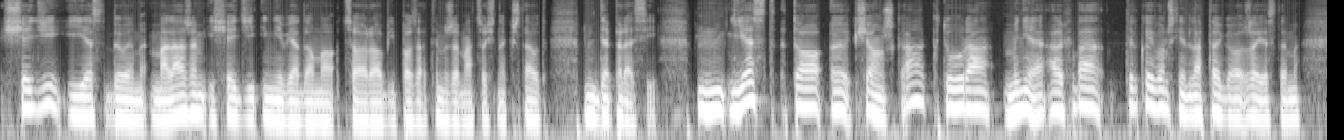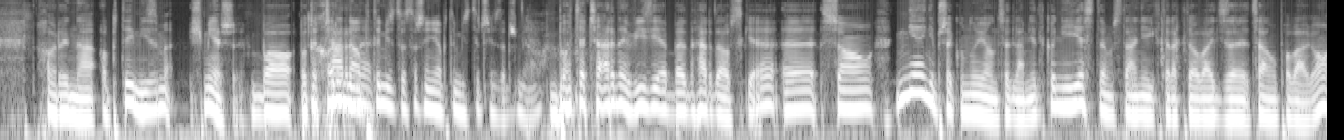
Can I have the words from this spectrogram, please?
siedzi i jest byłym malarzem i siedzi i nie wiadomo, co robi, poza tym, że ma coś na kształt depresji. Mm, jest to e, książka, która mnie, ale chyba tylko i wyłącznie dlatego, że jestem chory na optymizm, śmieszy, bo, bo te chory czarne... na optymizm to strasznie nieoptymistycznie zabrzmiało. Bo te czarne wizje bernhardowskie y, są nie nieprzekonujące dla mnie, tylko nie jestem w stanie ich traktować z całą powagą,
